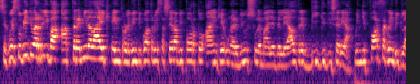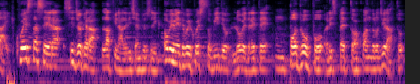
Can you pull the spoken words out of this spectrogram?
Se questo video arriva a 3000 like entro le 24 di stasera vi porto anche una review sulle maglie delle altre big di Serie A, quindi forza con i big like. Questa sera si giocherà la finale di Champions League. Ovviamente voi questo video lo vedrete un po' dopo rispetto a quando l'ho girato,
